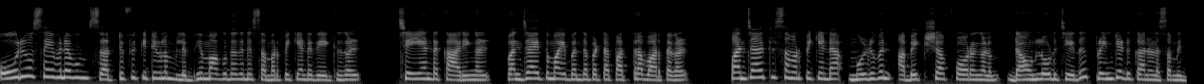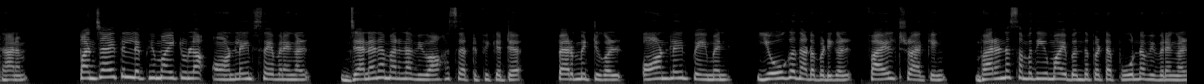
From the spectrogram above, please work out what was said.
ഓരോ സേവനവും സർട്ടിഫിക്കറ്റുകളും ലഭ്യമാകുന്നതിന് സമർപ്പിക്കേണ്ട രേഖകൾ ചെയ്യേണ്ട കാര്യങ്ങൾ പഞ്ചായത്തുമായി ബന്ധപ്പെട്ട പത്രവാർത്തകൾ പഞ്ചായത്തിൽ സമർപ്പിക്കേണ്ട മുഴുവൻ അപേക്ഷാ ഫോറങ്ങളും ഡൗൺലോഡ് ചെയ്ത് പ്രിന്റ് എടുക്കാനുള്ള സംവിധാനം പഞ്ചായത്തിൽ ലഭ്യമായിട്ടുള്ള ഓൺലൈൻ സേവനങ്ങൾ ജനന മരണ വിവാഹ സർട്ടിഫിക്കറ്റ് പെർമിറ്റുകൾ ഓൺലൈൻ പേയ്മെന്റ് യോഗ നടപടികൾ ഫയൽ ട്രാക്കിംഗ് ഭരണസമിതിയുമായി ബന്ധപ്പെട്ട പൂർണ വിവരങ്ങൾ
